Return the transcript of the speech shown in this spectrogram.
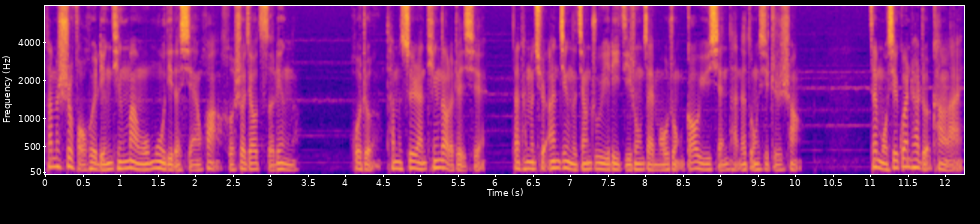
他们是否会聆听漫无目的的闲话和社交辞令呢？或者，他们虽然听到了这些，但他们却安静地将注意力集中在某种高于闲谈的东西之上？在某些观察者看来，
